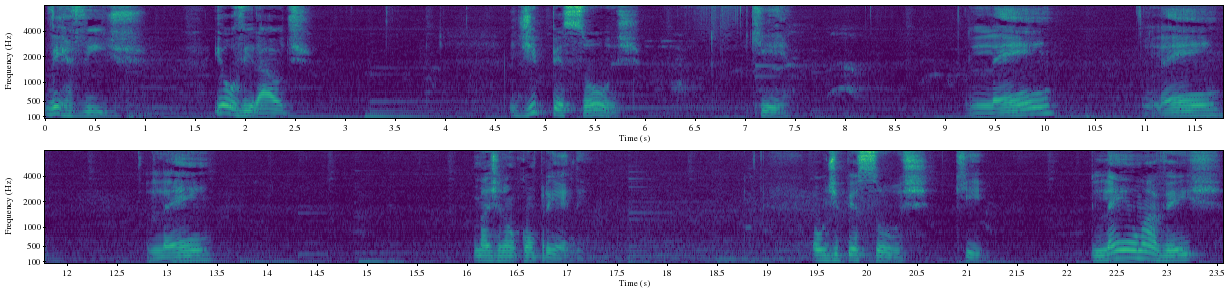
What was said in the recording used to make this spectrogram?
ver vídeos e ouvir áudio de pessoas que leem, leem, leem, mas não compreendem. Ou de pessoas que leem uma vez,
